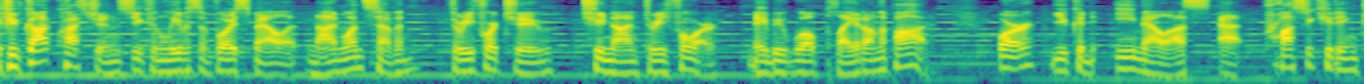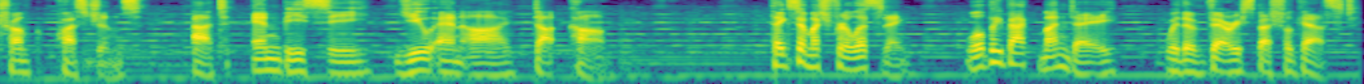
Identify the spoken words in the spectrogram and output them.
If you've got questions, you can leave us a voicemail at 917 342 2934. Maybe we'll play it on the pod. Or you can email us at prosecutingtrumpquestions at nbcuni.com. Thanks so much for listening. We'll be back Monday with a very special guest.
